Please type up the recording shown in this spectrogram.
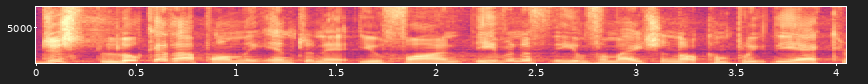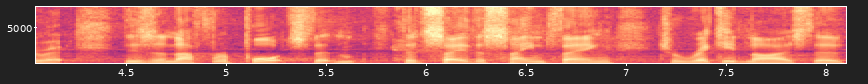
Just look it up on the internet. You'll find, even if the information not completely accurate, there's enough reports that, that say the same thing to recognize that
